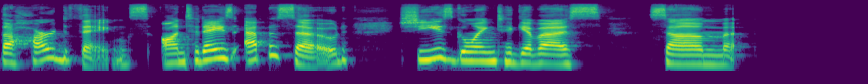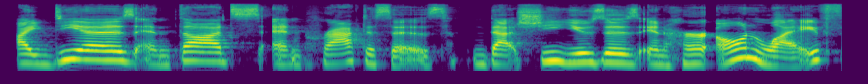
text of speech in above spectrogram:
the hard things. On today's episode, she's going to give us some ideas and thoughts and practices that she uses in her own life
